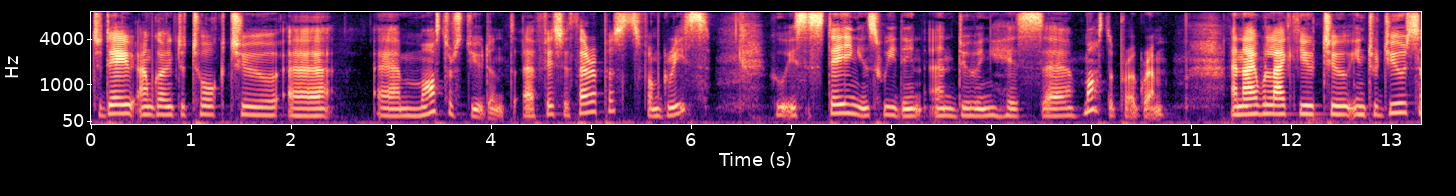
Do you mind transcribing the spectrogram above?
today I'm going to talk to uh, a master student, a physiotherapist from Greece, who is staying in Sweden and doing his uh, master program. And I would like you to introduce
